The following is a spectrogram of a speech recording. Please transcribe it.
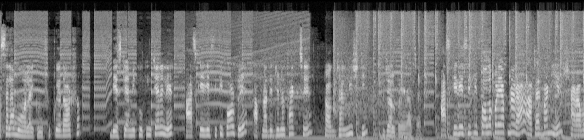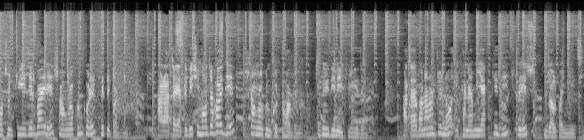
আসসালামু আলাইকুম, সুপ্রিয় দর্শক। বিএসটি আমি কুকিং চ্যানেলের আজকের রেসিপি পর্বে আপনাদের জন্য থাকছে টক ঝাল মিষ্টি জলপাইয়ের আচার। আজকের রেসিপি ফলো করে আপনারা আচার বানিয়ে সারা বছর ফ্রিজের বাইরে সংরক্ষণ করে খেতে পারবেন। আর আচার এত বেশি মজা হয় যে সংরক্ষণ করতে হবে না, দুই দিনেই ফুরিয়ে যাবে। আচার বানানোর জন্য এখানে আমি এক কেজি ফ্রেশ জলপাই নিয়েছি।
